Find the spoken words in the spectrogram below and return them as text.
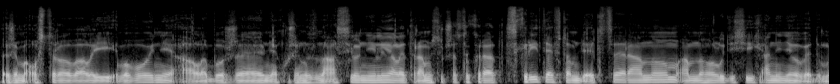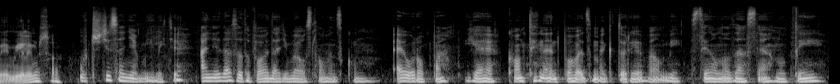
že ma ostrelovali vo vojne alebo že nejakú ženu znásilnili, ale traumy sú častokrát skryté v tom detstve ránom a mnoho ľudí si ich ani neuvedomuje. Mýlim sa? Určite sa nemýlite. A nedá sa to povedať iba o Slovensku. Európa je kontinent, povedzme, ktorý je veľmi silno zasiahnutý.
